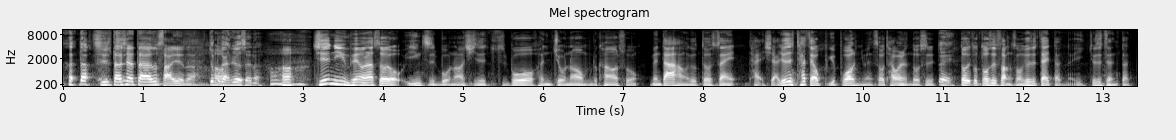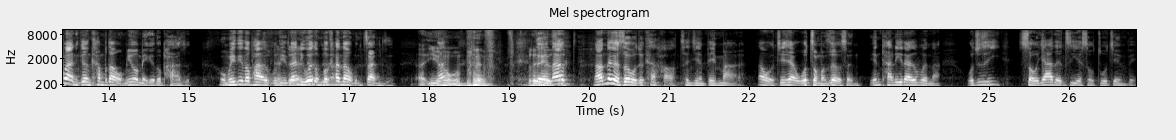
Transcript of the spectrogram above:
其实当下大家都傻眼了，就不敢热身了。其实你女朋友那时候有已经直播，然后其实直播很久，然后我们都看到说，你们大家好像都都在台下，就是他只要有播到你们的时候，台湾人都是对，都都都是放松，就是在等而已，就是等等。不然你根本看不到我们，因为每个都趴着，我们一定都趴着伏地。嗯对但你为什么对都看到我们站着？呃，因为我们不能 不能对，然后然后那个时候我就看好陈杰被骂了，那我接下来我怎么热身？连弹力带都不能拿，我就是手压着自己的手做肩飞，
